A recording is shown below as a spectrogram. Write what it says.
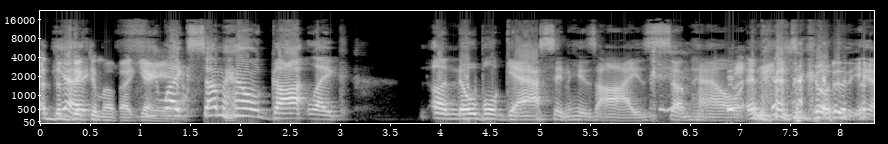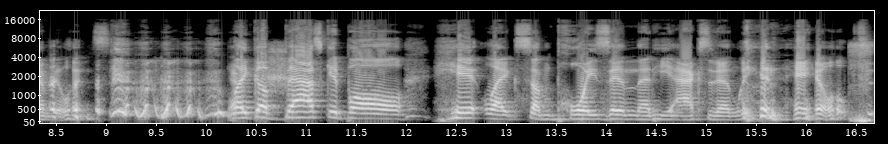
uh, the Yeah, victim of it. Yeah, he yeah, like somehow got like a noble gas in his eyes somehow and had to go to the ambulance. like a basketball hit like some poison that he accidentally inhaled.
